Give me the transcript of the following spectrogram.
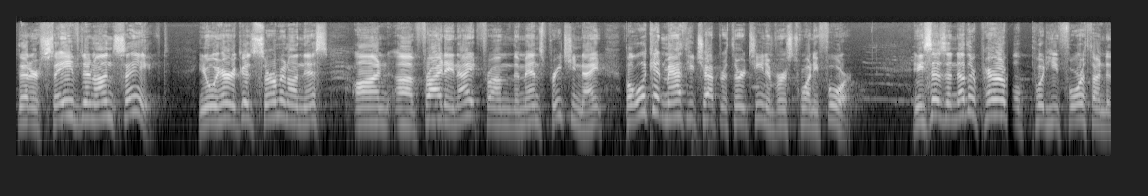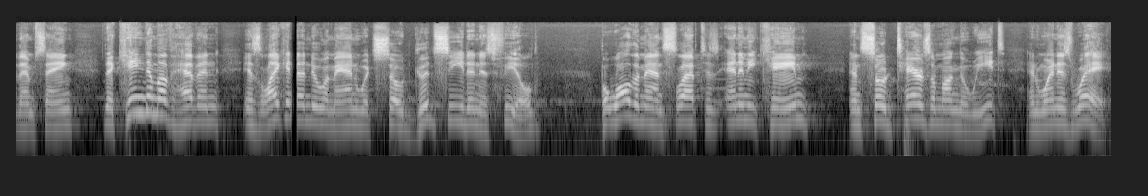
that are saved and unsaved. You know, we heard a good sermon on this on uh, Friday night from the men's preaching night, but look at Matthew chapter 13 and verse 24. And he says, Another parable put he forth unto them, saying, The kingdom of heaven is likened unto a man which sowed good seed in his field. But while the man slept, his enemy came and sowed tares among the wheat and went his way.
